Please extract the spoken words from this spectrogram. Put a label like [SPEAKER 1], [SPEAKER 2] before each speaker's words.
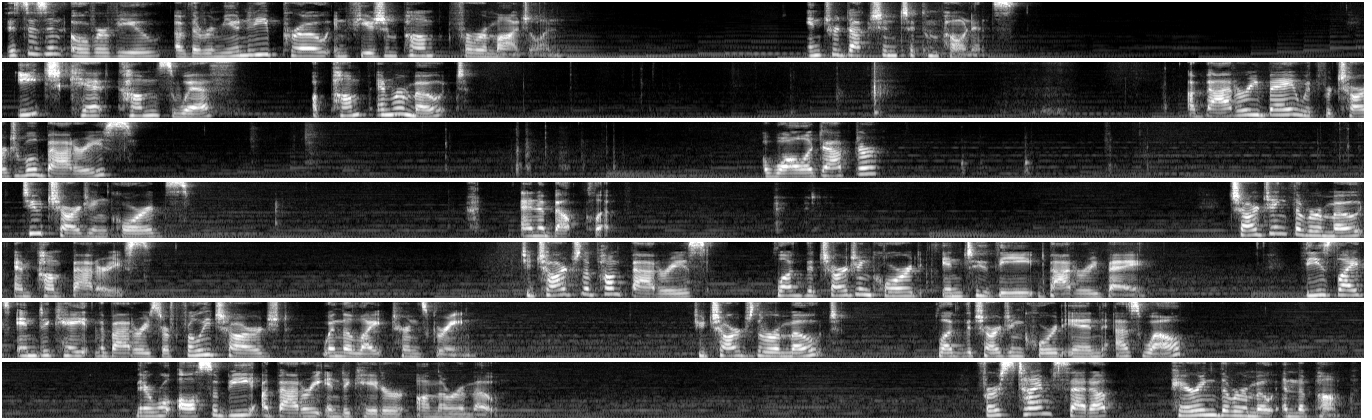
[SPEAKER 1] This is an overview of the Remunity Pro infusion pump for Remodulin. Introduction to components. Each kit comes with a pump and remote, a battery bay with rechargeable batteries, a wall adapter, two charging cords, and a belt clip. Charging the remote and pump batteries. To charge the pump batteries, plug the charging cord into the battery bay. These lights indicate the batteries are fully charged when the light turns green. To charge the remote, plug the charging cord in as well. There will also be a battery indicator on the remote. First time setup, pairing the remote and the pump.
